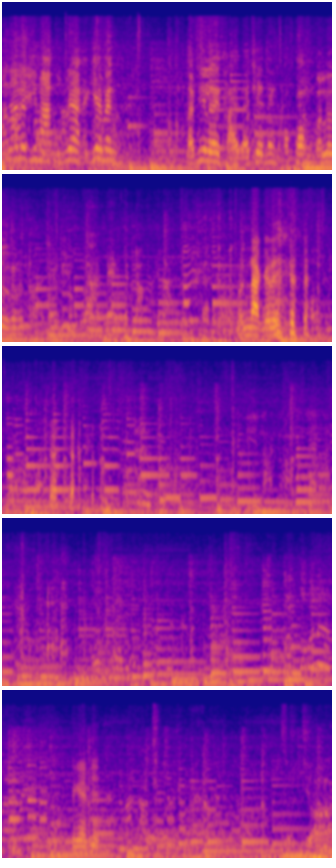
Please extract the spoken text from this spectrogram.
มาแล้วนาทีมากลุ่มแรกไอ้เหี้ยแม่งแบบนี้เลยถ่ายแต่เช่นแม่งเอากล้องเบลเลอร์แม่งมาถ่ายแม่งอยู่ข้างล่างแม่งจะกลับไม่ได้มันหนักเลยตัวเบ เป็นไงพี่ สุดยอด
